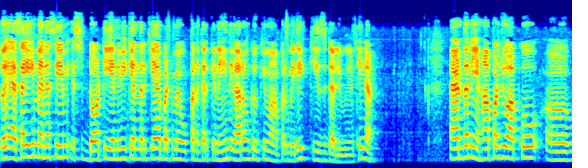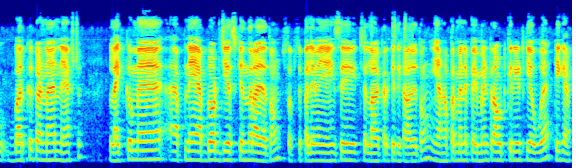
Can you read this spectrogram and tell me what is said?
तो ऐसा ही मैंने सेम इस डॉट ई के अंदर किया है बट मैं ओपन करके नहीं दिखा रहा हूँ, क्योंकि वहाँ पर मेरी कीज़ डली हुई हैं, ठीक है? एंड देन यहाँ पर जो आपको वर्क करना है नेक्स्ट लाइक like मैं अपने ऐप डॉट जी के अंदर आ जाता हूँ। सबसे पहले मैं यहीं से चला करके दिखा देता हूँ। यहाँ पर मैंने पेमेंट राउट क्रिएट किया हुआ है, ठीक है?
